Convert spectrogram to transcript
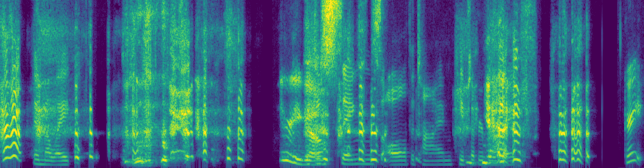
in the lake. Here you It go. just sings all the time, keeps everybody awake. yes. Great.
